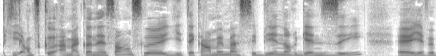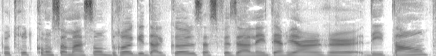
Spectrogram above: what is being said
puis en tout cas, à ma connaissance, là, il était quand même assez bien organisé. Euh, il y avait pas trop de consommation de drogue et d'alcool. Ça se faisait à l'intérieur euh, des tentes.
